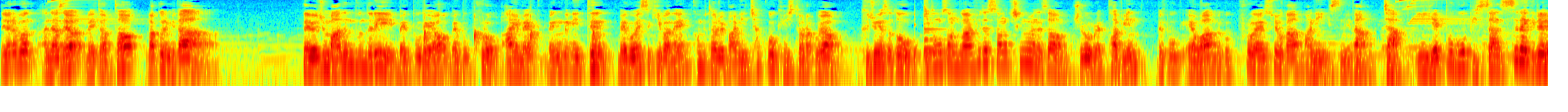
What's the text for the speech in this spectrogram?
네 여러분 안녕하세요. 레이트업터 락군입니다. 네 요즘 많은 분들이 맥북 에어, 맥북 프로, 아이맥, 맥미니 등 맥OS 기반의 컴퓨터를 많이 찾고 계시더라고요. 그 중에서도 이동성과 휴대성 측면에서 주로 랩탑인 맥북 에어와 맥북 프로의 수요가 많이 있습니다. 자 이 예쁘고 비싼 쓰레기를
